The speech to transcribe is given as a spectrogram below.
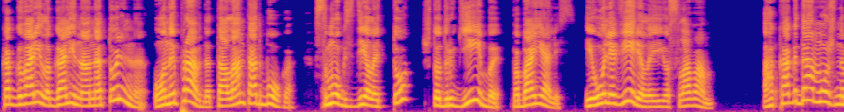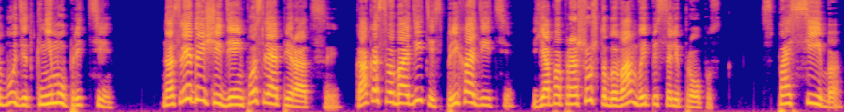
Как говорила Галина Анатольевна, он и правда талант от Бога. Смог сделать то, что другие бы побоялись. И Оля верила ее словам. А когда можно будет к нему прийти? На следующий день после операции. Как освободитесь, приходите. Я попрошу, чтобы вам выписали пропуск. Спасибо.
